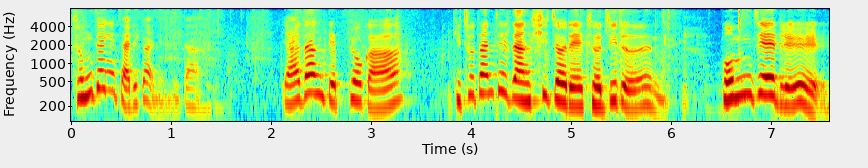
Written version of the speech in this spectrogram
정쟁의 자리가 아닙니다. 야당 대표가 기초단체장 시절에 저지른 범죄를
